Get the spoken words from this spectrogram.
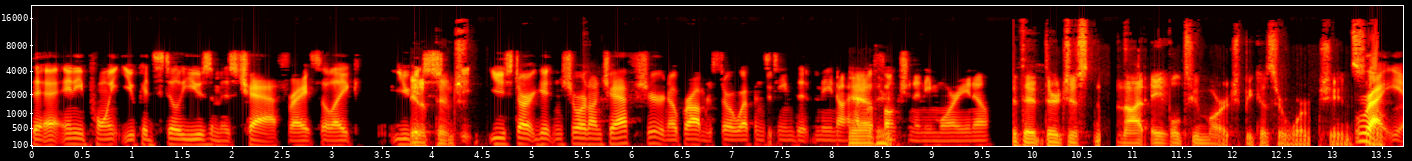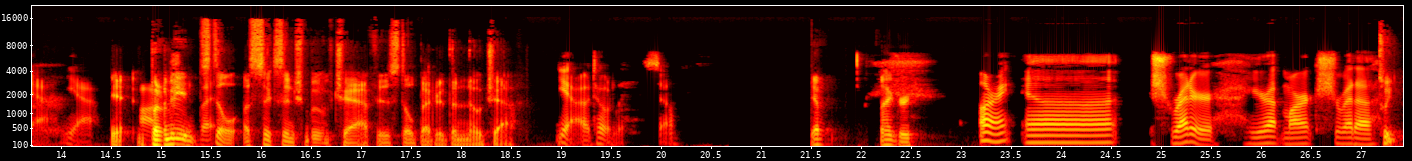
that at any point you could still use them as chaff, right? So like you In get a s- pinch. you start getting short on chaff, sure, no problem. Just throw a weapons team that may not Yeah, have a function anymore, you know. They're, they're just not able to march because they're war machines. so- Right? Yeah. Yeah. Yeah, but I mean, but- still, a six-inch move chaff is still better than no chaff. Yeah. Oh, totally. So. Yep, I agree. All right. Uh, Shredder, you're up, Mark. Shredder. Sweet.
